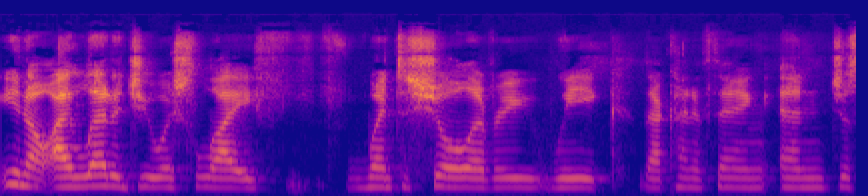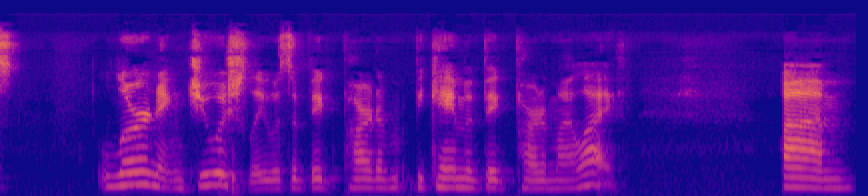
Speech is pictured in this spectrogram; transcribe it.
you know i led a jewish life went to shul every week, that kind of thing, and just learning Jewishly was a big part of became a big part of my life. Um,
